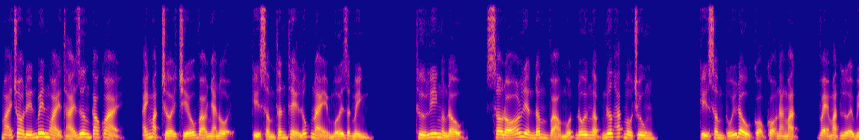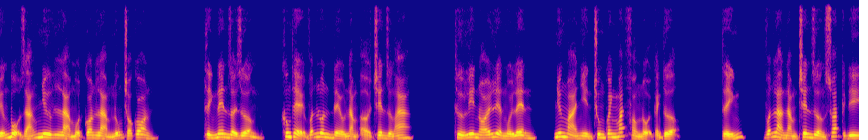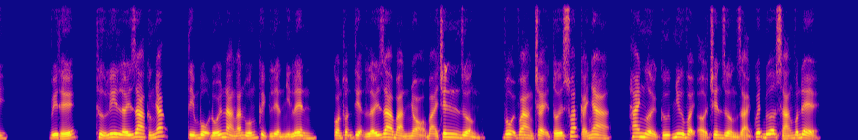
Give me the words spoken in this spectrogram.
Mãi cho đến bên ngoài thái dương cao quải, ánh mặt trời chiếu vào nhà nội, kỷ sầm thân thể lúc này mới giật mình. Thử ly ngẩng đầu, sau đó liền đâm vào một đôi ngập nước hắc mâu chung. Kỷ sầm túi đầu cọ cọ nàng mặt, vẻ mặt lười biếng bộ dáng như là một con làm lũng chó con. Tình nên rời giường, không thể vẫn luôn đều nằm ở trên giường A. Thử ly nói liền ngồi lên, nhưng mà nhìn chung quanh mắt phòng nội cảnh tượng. Tính, vẫn là nằm trên giường soát kịch đi. Vì thế, thử ly lấy ra cứng nhắc, tìm bộ đối nàng ăn uống kịch liền nhìn lên, còn thuận tiện lấy ra bàn nhỏ bài trên giường, vội vàng chạy tới soát cái nhà, hai người cứ như vậy ở trên giường giải quyết bữa sáng vấn đề.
